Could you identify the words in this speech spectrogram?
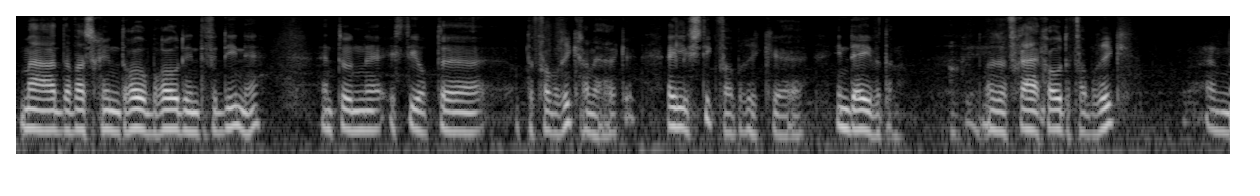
Maar er was geen droog brood in te verdienen. En toen eh, is hij op de, op de fabriek gaan werken. Elastiekfabriek eh, in Deventer. Dat was een vrij grote fabriek. En,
